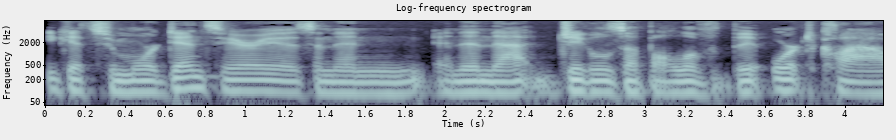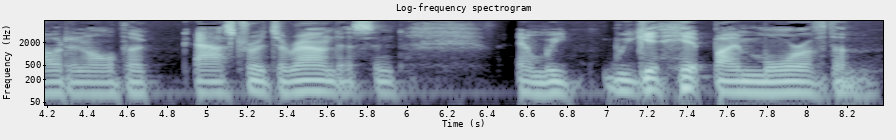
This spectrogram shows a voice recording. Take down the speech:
It gets to more dense areas, and then and then that jiggles up all of the Oort cloud and all the asteroids around us, and and we we get hit by more of them.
